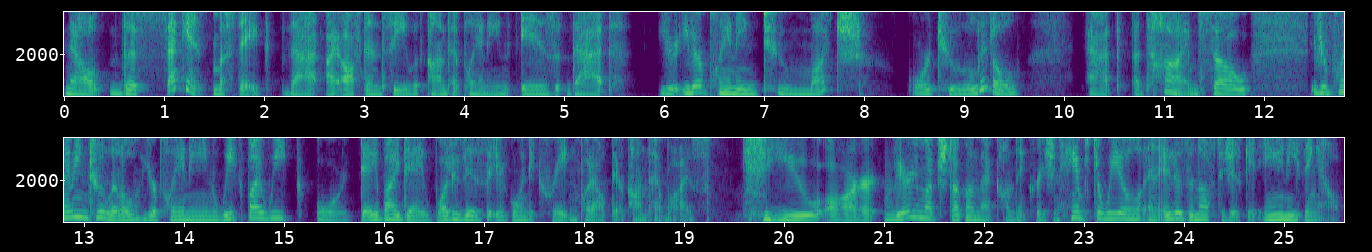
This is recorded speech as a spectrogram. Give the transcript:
Now, the second mistake that I often see with content planning is that you're either planning too much or too little at a time. So, if you're planning too little, you're planning week by week or day by day what it is that you're going to create and put out there content wise. You are very much stuck on that content creation hamster wheel, and it is enough to just get anything out.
